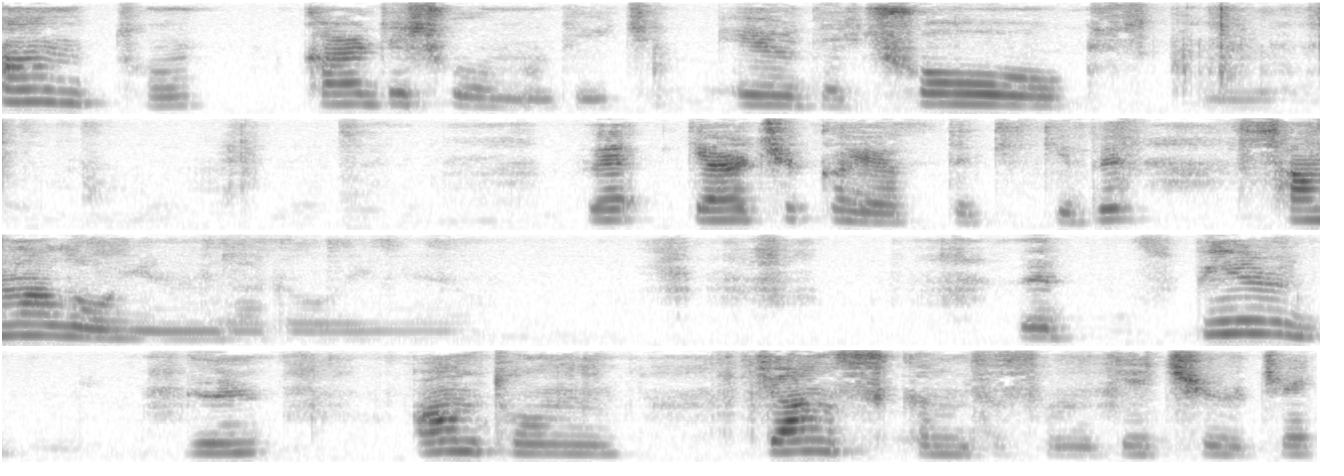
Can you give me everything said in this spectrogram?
Anton kardeş olmadığı için evde çok sıkılıyor. Ve gerçek hayattaki gibi sanal oyunlar oynuyor. Ve bir gün Anton'un can sıkıntısını geçirecek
